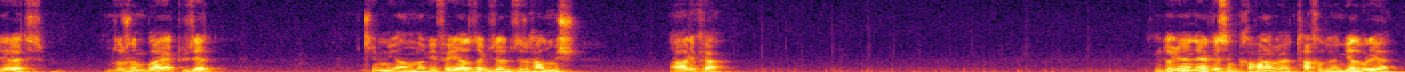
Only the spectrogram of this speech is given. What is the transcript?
Evet. Zırhım gayet güzel. Kim bu yanımdaki? Feyyaz da güzel bir zırh almış. Harika. Müdür yine neredesin? Kafana böyle takılıyorsun. Gel buraya.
